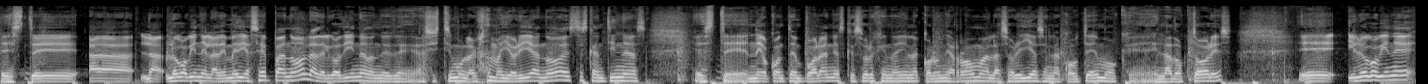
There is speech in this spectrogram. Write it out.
Este, ah, la- luego viene la de media cepa, ¿no? La del Godina, donde de- asistimos la gran mayoría, ¿no? Estas cantinas este, neocontemporáneas que surgen ahí en la colonia Roma, las orillas en la Cuauhtémoc, eh, en la Doctores. Eh, y luego viene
